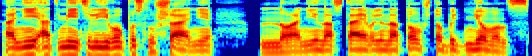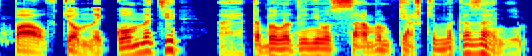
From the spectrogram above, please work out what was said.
Они отметили его послушание, но они настаивали на том, чтобы днем он спал в темной комнате, а это было для него самым тяжким наказанием.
